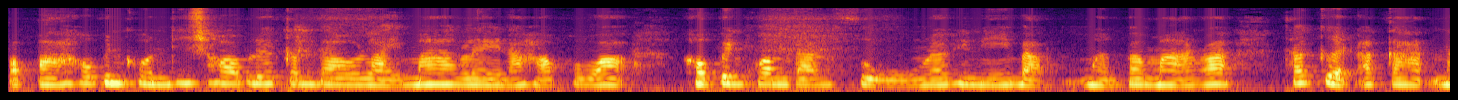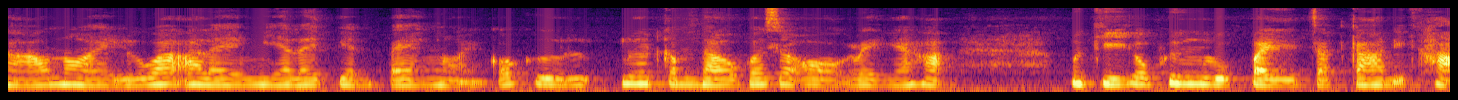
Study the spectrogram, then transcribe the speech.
ป๊าป๊าเขาเป็นคนที่ชอบเลือดกำเดาไหลมากเลยนะคะ เพราะว่าเขาเป็นความดันสูงแล้วทีนี้แบบเหมือนประมาณว่า ถ้าเกิดอากาศหนาวหน่อย หรือว่าอะไรมีอะไรเปลี่ยนแปลงหน่อย ก็คือเลือดกำเดาก็จะออกอะไรอย่างเงี้ยค่ะ เมื่อกี้ก็เพิ่งลุกไปจัดการอีกขา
